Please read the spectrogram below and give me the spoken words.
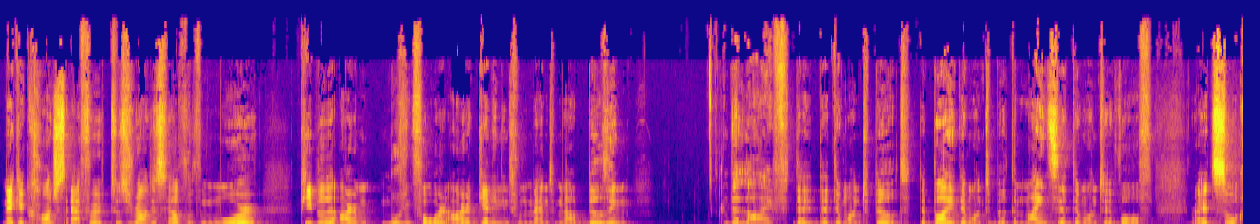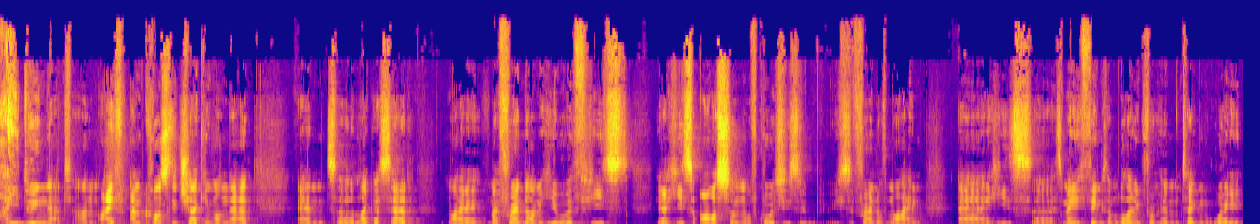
make a conscious effort to surround yourself with more people are moving forward, are getting into momentum, are building the life that, that they want to build, the body they want to build, the mindset they want to evolve, right? So are you doing that? Um, i am constantly checking on that, and uh, like I said, my my friend I'm here with, he's yeah, he's awesome. Of course, he's a, he's a friend of mine. Uh, he's uh, has many things I'm learning from him, taking away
